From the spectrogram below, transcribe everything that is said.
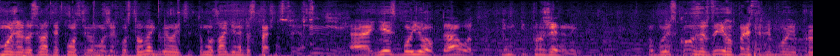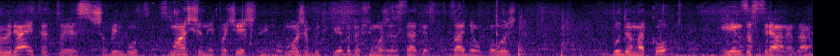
Може розвивати постріл, може хвостовик вилетіти, тому ззаді небезпечно стояти. Е, Є бойок, да, от, він підпружинений. Обов'язково завжди його перестрільбою провіряйте, тобто, щоб він був змащений, почищений. Бо може бути такий випадок, що може застряти в задньому положенні, буде накол, і він застряне, да?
